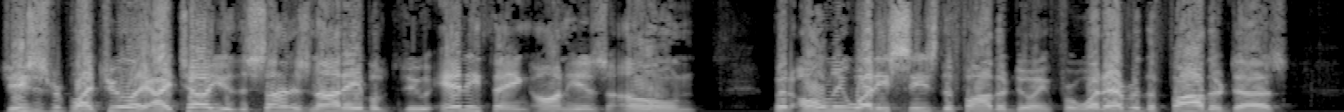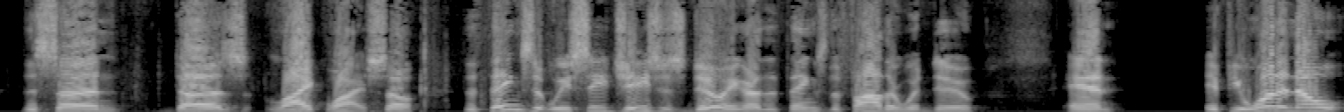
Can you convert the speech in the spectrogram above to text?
Jesus replied, "Truly I tell you, the Son is not able to do anything on his own, but only what he sees the Father doing. For whatever the Father does, the Son does likewise. So the things that we see Jesus doing are the things the Father would do. And if you want to know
